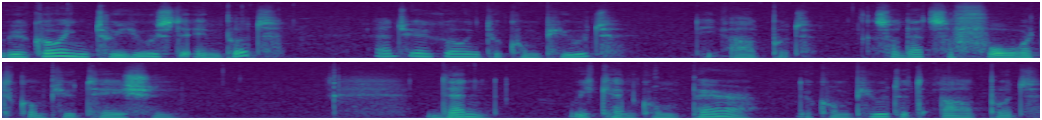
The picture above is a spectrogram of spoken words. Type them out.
We're going to use the input and we're going to compute the output. So that's a forward computation. Then we can compare the computed output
